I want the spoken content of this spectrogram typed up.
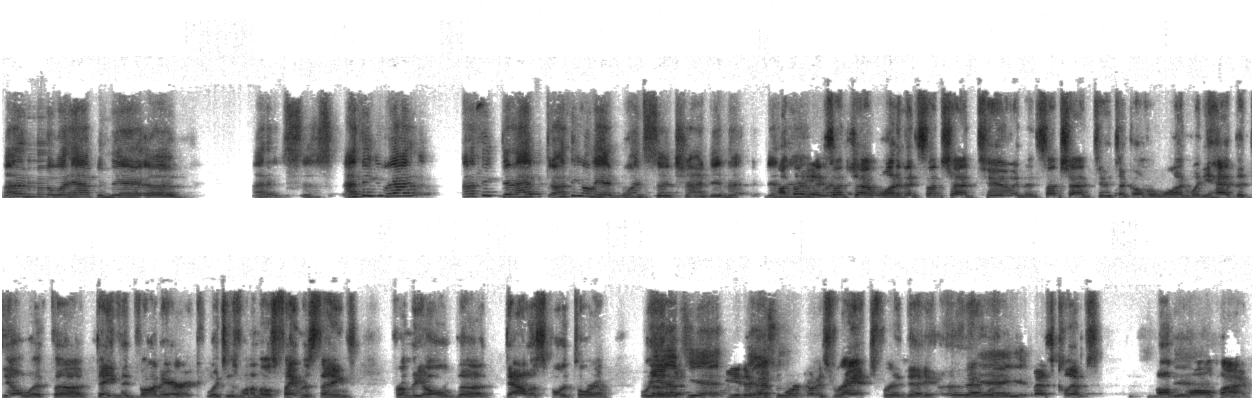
I don't know what happened there. Um, I don't. I think I, I think that I. I think I only had one sunshine, didn't I? Didn't I thought you had one? Sunshine One and then Sunshine Two, and then Sunshine Two took over one when you had the deal with uh, David Von Erich, which is one of the most famous things from the old uh, Dallas Sportatorium, where you Uh, ended, yeah, you ended up having to work on his ranch for a day. Uh, That Yeah, was yeah. the best clips of Yeah. all time.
